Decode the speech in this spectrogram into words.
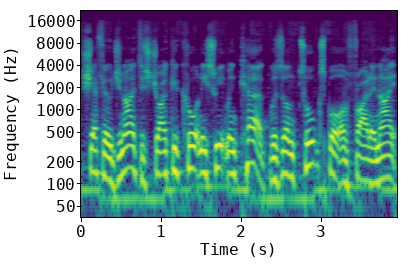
Sheffield United striker Courtney Sweetman Kirk was on Talksport on Friday night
